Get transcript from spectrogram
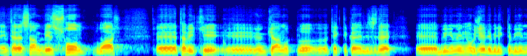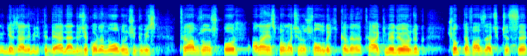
enteresan bir son var. Ee, tabii ki e, Hünkar Mutlu e, teknik analizde e, Bünyamin Hoca ile birlikte, Bünyamin Gezer ile birlikte değerlendirecek orada ne olduğunu. Çünkü biz Trabzonspor, Alanyaspor maçının son dakikalarını takip ediyorduk. Çok da fazla açıkçası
